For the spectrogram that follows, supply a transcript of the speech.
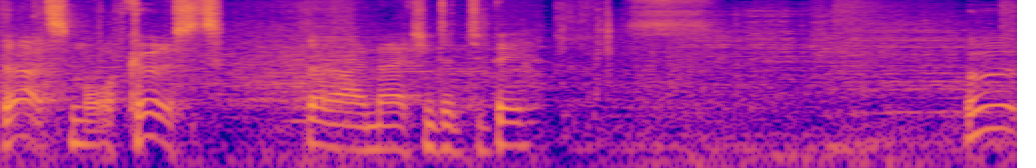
That's more cursed than I imagined it to be. Ooh.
